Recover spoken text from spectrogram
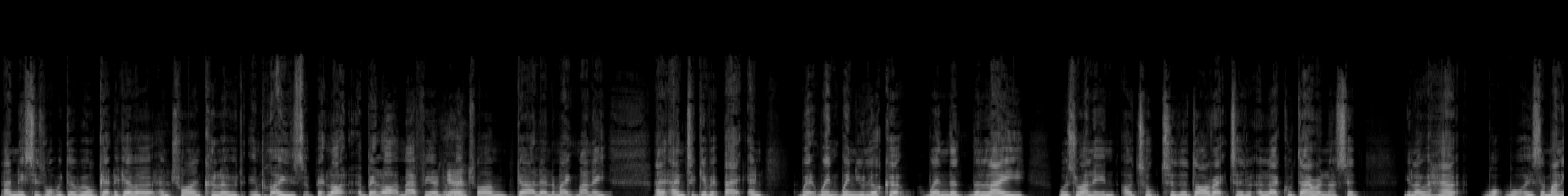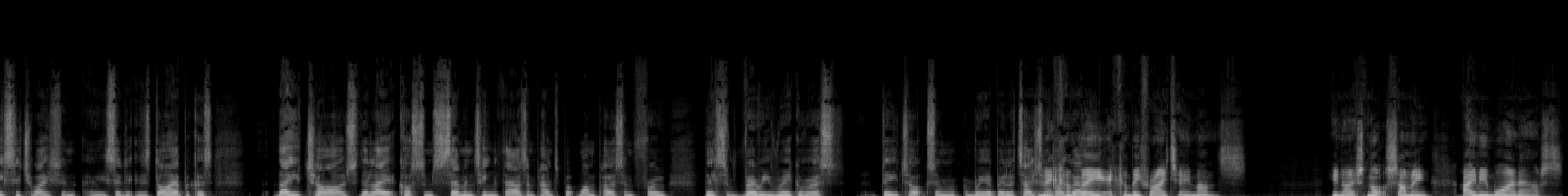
And this is what we do. We all get together and try and collude in ways a bit like a bit like a mafia, don't we? Try and go out there to make money and, and to give it back. And when when- when you look at when the the Ley was running, I talked to the director, a lad called Darren. I said, you know, how what what is the money situation? And he said it is dire because they charge the Ley. It costs them seventeen thousand pounds to put one person through this very rigorous detox and rehabilitation And it program. can be it can be for eighteen months. You know, it's not something. Amy Winehouse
